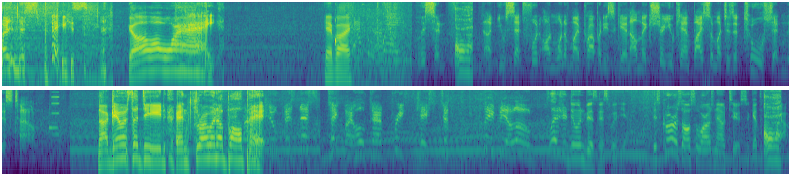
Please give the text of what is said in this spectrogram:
went into space. Go away. Okay, bye. Listen, uh. not you set foot on one of my properties again, I'll make sure you can't buy so much as a tool shed in this town. Now give us the deed and throw in a ball pit. Do business? Take my whole damn briefcase. Just leave me alone. Pleasure doing business with you. This car is also ours now, too, so get the uh, fuck out.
